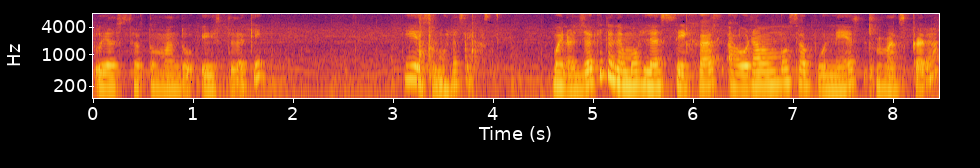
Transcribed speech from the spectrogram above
voy a estar tomando este de aquí. Y hacemos las cejas bueno, ya que tenemos las cejas, ahora vamos a poner máscara.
